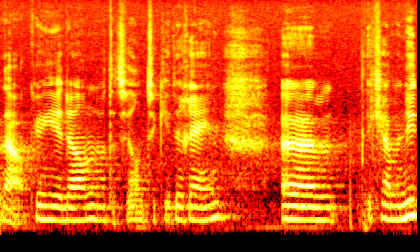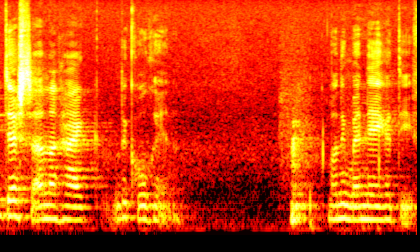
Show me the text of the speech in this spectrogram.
nou kun je dan, want dat wil natuurlijk iedereen, ehm, ik ga me nu testen en dan ga ik de kroeg in. Want ik ben negatief.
